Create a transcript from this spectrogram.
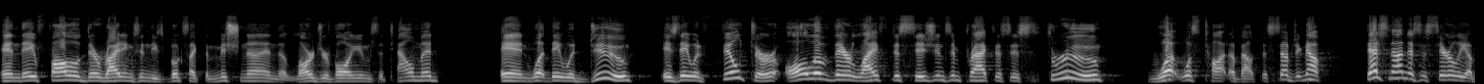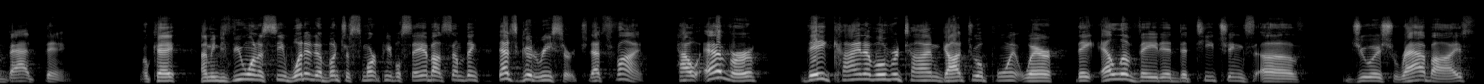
And they followed their writings in these books like the Mishnah and the larger volumes, the Talmud. And what they would do is they would filter all of their life decisions and practices through what was taught about the subject. Now, that's not necessarily a bad thing. Okay? I mean, if you want to see what did a bunch of smart people say about something, that's good research. That's fine. However, they kind of over time got to a point where they elevated the teachings of Jewish rabbis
